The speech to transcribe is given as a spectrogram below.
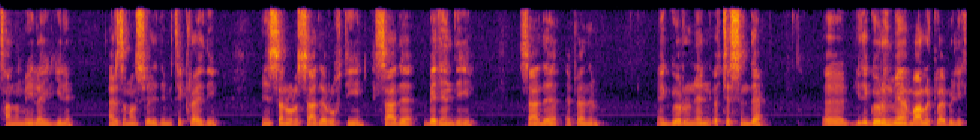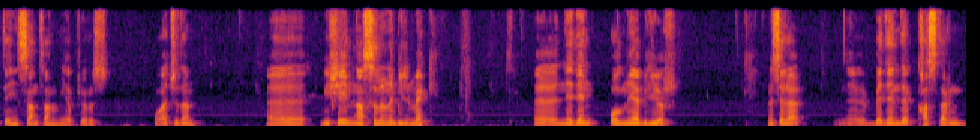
tanımıyla ilgili her zaman söylediğimi tekrar edeyim. İnsanoğlu sade ruh değil, sade beden değil, sade efendim e, görünenin ötesinde e, bir de görünmeyen varlıkla birlikte insan tanımı yapıyoruz. Bu açıdan e, bir şeyin nasılını bilmek e, neden olmayabiliyor. Mesela e, bedende kasların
